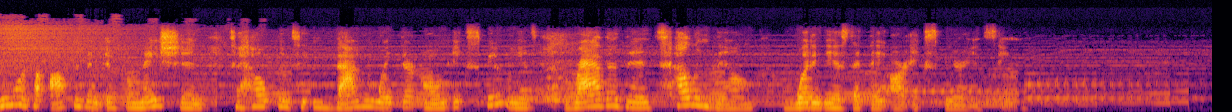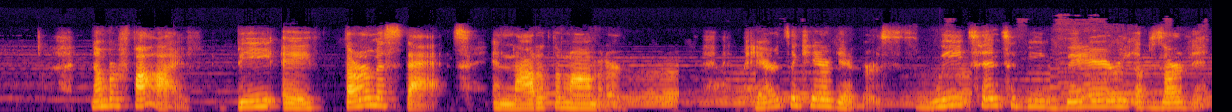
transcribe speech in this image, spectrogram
We want to offer them information to help them to evaluate their own experience rather than telling them what it is that they are experiencing. Number five, be a thermostat and not a thermometer parents and caregivers, we tend to be very observant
